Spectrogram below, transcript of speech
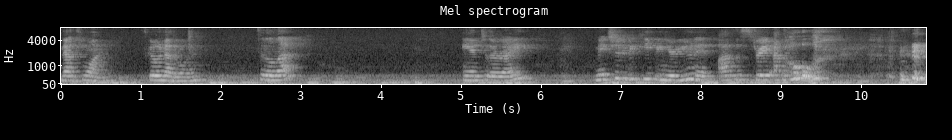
That's one. Let's go another one. To the left and to the right. Make sure to be keeping your unit as straight as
